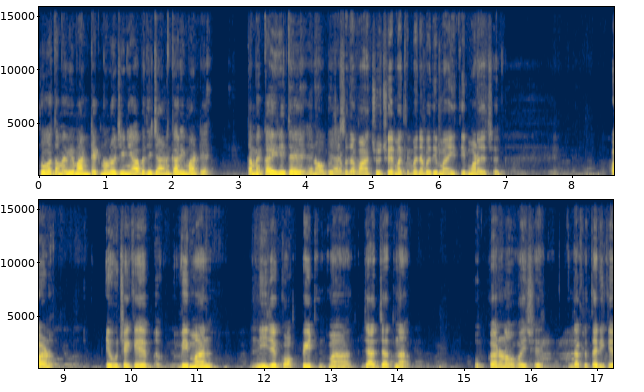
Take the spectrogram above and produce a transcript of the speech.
તો તમે વિમાન ટેકનોલોજીની આ બધી જાણકારી માટે તમે કઈ રીતે એનો અભ્યાસ બધા વાંચું છું એમાંથી મને બધી માહિતી મળે છે. પણ એવું છે કે વિમાનની જે કોકપીટમાં જાત જાતના ઉપકરણો હોય છે, દાખલા તરીકે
